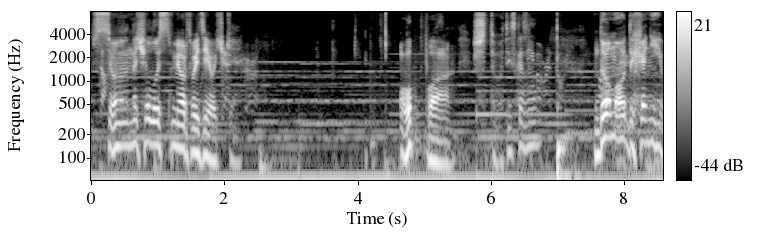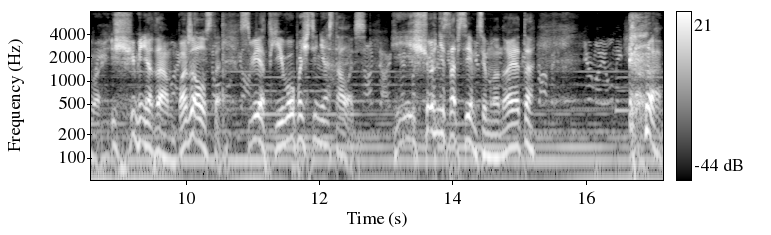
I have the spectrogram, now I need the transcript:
Все началось с мертвой девочки. Опа. Что ты сказал? Дом отдыха Нива. Ищи меня там, пожалуйста. Свет, его почти не осталось. Еще не совсем темно, но это...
